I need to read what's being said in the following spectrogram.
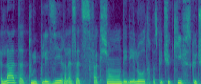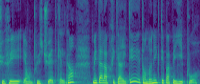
Là, tu tout le plaisir, la satisfaction d'aider l'autre parce que tu kiffes ce que tu fais et en plus tu aides quelqu'un, mais tu as la précarité étant donné que t'es pas payé pour.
